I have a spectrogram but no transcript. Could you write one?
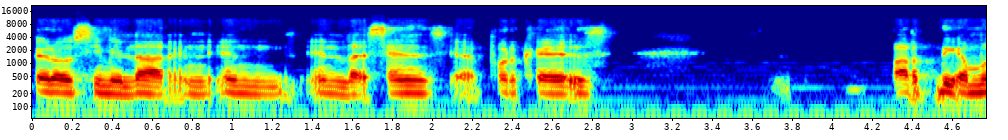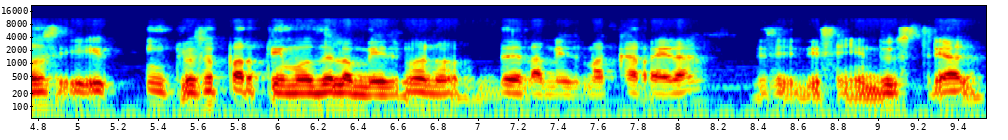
pero similar en, en, la esencia, porque es, digamos, incluso partimos de lo mismo, ¿no? De la misma carrera, diseño industrial,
